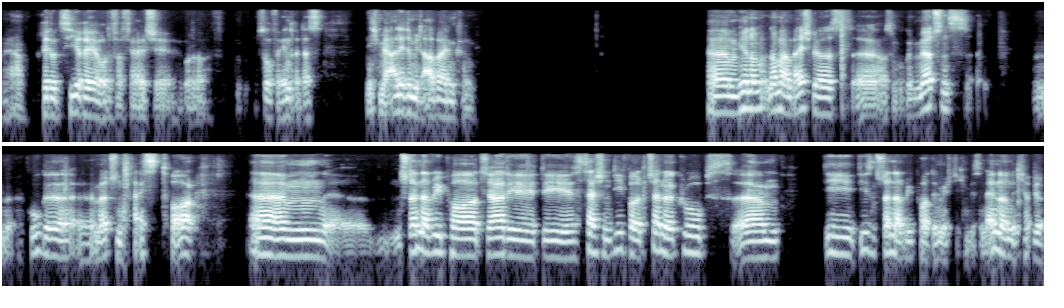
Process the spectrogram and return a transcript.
ja, reduziere oder verfälsche oder so verhindere, dass nicht mehr alle damit arbeiten können. Ähm, hier noch, noch, ein Beispiel aus, äh, aus dem Google Merchants Google äh, Merchandise Store ähm, Standard Report, ja, die, die Session Default Channel Groups, ähm, die, diesen Standard Report, den möchte ich ein bisschen ändern. Ich habe hier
